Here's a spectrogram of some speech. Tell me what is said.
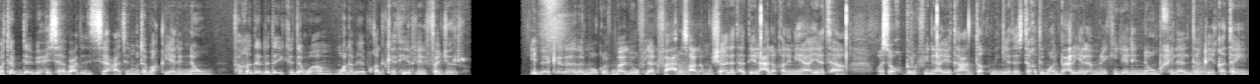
وتبدأ بحساب عدد الساعات المتبقية للنوم فغدا لديك دوام ولم يبقى الكثير للفجر. إذا كان هذا الموقف مألوف لك فاحرص على مشاهدة هذه الحلقة لنهايتها وسأخبرك في نهايتها عن تقنية تستخدمها البحرية الأمريكية للنوم خلال دقيقتين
